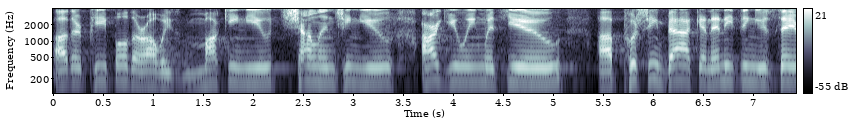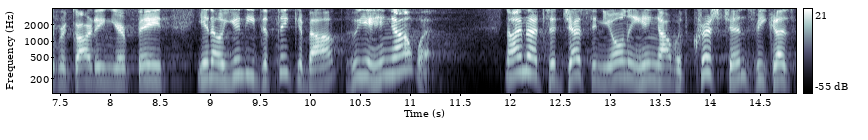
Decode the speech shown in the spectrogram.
Other people, they're always mocking you, challenging you, arguing with you, uh, pushing back on anything you say regarding your faith. You know, you need to think about who you hang out with. Now, I'm not suggesting you only hang out with Christians because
